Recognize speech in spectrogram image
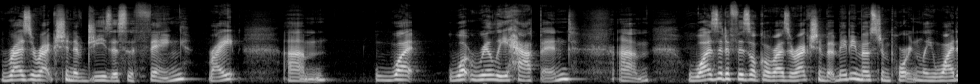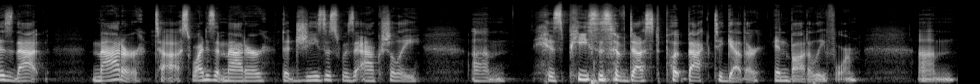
resurrection of Jesus a thing? Right? Um, what what really happened. Um, was it a physical resurrection? But maybe most importantly, why does that matter to us? Why does it matter that Jesus was actually um, his pieces of dust put back together in bodily form? Um,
